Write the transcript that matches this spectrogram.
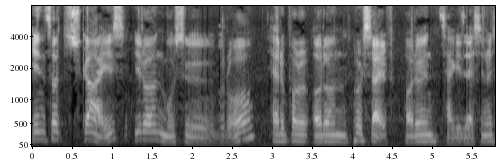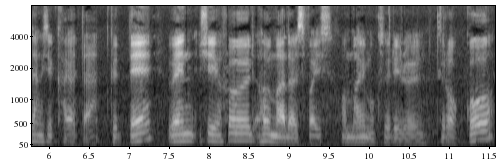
In such guise, 이런 모습으로 Helper adorn herself, 펄은 자기 자신을 장식하였다. 그때 when she heard her mother's voice, 엄마의 목소리를 들었고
